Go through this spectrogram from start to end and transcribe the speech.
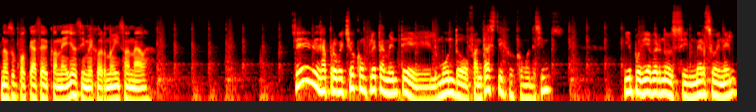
no supo qué hacer con ellos y mejor no hizo nada. Sí, desaprovechó completamente el mundo fantástico, como decimos. Bien podía habernos inmerso en él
